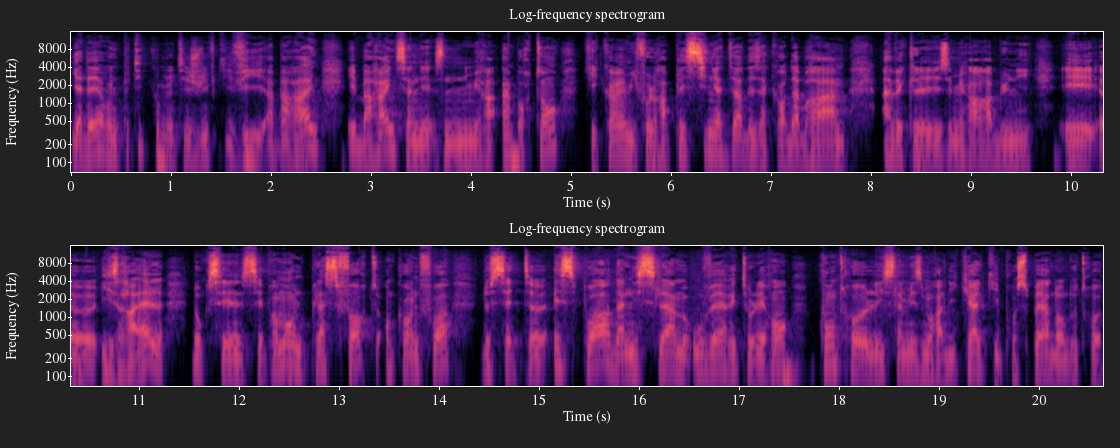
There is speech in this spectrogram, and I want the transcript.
Il y a d'ailleurs une petite communauté juive qui vit à Bahreïn. Et Bahreïn, c'est un, un, émirat important qui est quand même, il faut le rappeler, signataire des accords d'Abraham avec les Émirats arabes unis et Israël. Donc c'est vraiment une place forte, encore une fois, de cet euh, espoir d'un islam ouvert et tolérant contre l'islamisme radical qui prospère dans d'autres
